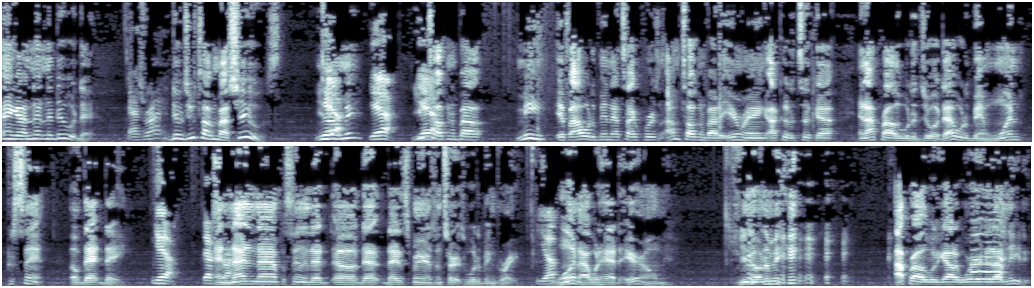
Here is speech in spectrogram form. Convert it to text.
Ain't got nothing to do with that. That's right. Dude, you talking about shoes. You yeah. know what I mean? Yeah. You yeah. talking about me, if I would have been that type of person, I'm talking about an earring I could have took out and I probably would have enjoyed that would have been one percent of that day. Yeah. That's right. and ninety nine percent of that uh, that that experience in church would have been great. Yep. One, I would have had the air on me. You know what I mean? I probably would have got a word that I needed.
